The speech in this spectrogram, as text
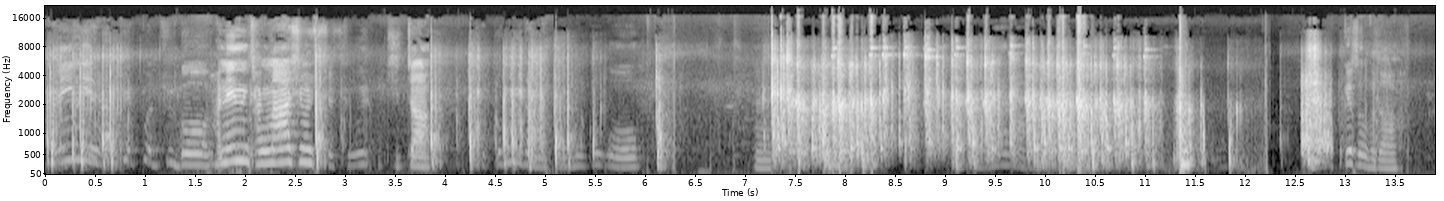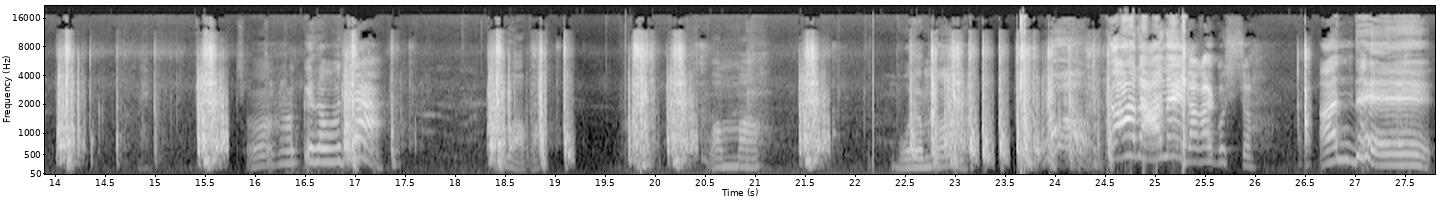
한이님, 페퍼 죽어. 한이님 장난 하시면 진짜 죽을 진짜 저 겁니다. 너무 끄고. 네. 밖에서 보자. 어, 밖에서 보자. 와봐. 엄마. 뭐야, 엄마? 아, 나 안 해. 나갈 할 것이자. 안 돼.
